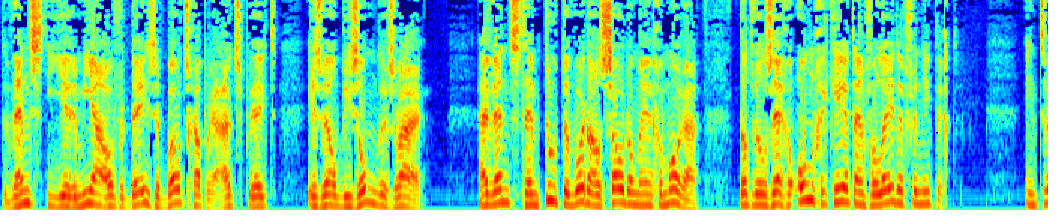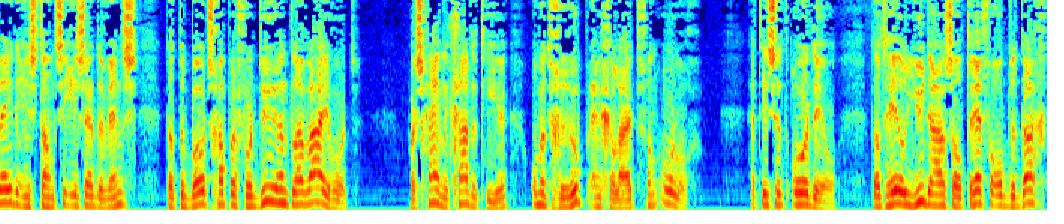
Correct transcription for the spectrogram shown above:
De wens die Jeremia over deze boodschapper uitspreekt, is wel bijzonder zwaar. Hij wenst hem toe te worden als Sodom en Gomorra, dat wil zeggen omgekeerd en volledig vernietigd. In tweede instantie is er de wens dat de boodschapper voortdurend lawaai hoort. Waarschijnlijk gaat het hier om het geroep en geluid van oorlog. Het is het oordeel dat heel Juda zal treffen op de dag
